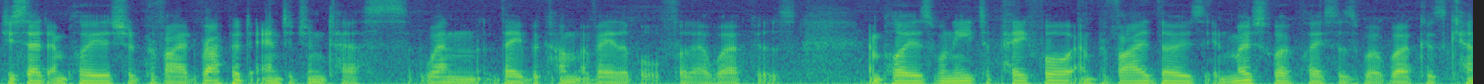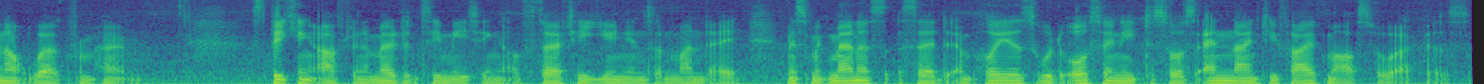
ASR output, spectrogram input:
She said employers should provide rapid antigen tests when they become available for their workers. Employers will need to pay for and provide those in most workplaces where workers cannot work from home. Speaking after an emergency meeting of 30 unions on Monday, Ms. McManus said employers would also need to source N95 masks for workers.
